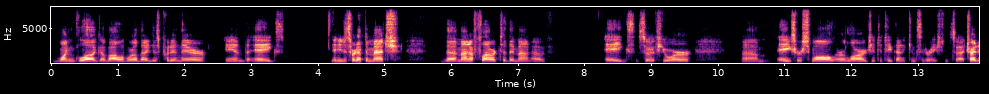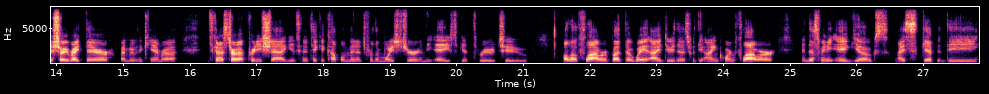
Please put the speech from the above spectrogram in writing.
one glug of olive oil that I just put in there, and the eggs. And you just sort of have to match the amount of flour to the amount of eggs. So if your um, eggs are small or large, you have to take that into consideration. So I tried to show you right there by moving the camera. It's going to start out pretty shaggy. It's going to take a couple minutes for the moisture and the eggs to get through to all the flour. But the way I do this with the einkorn flour and this many egg yolks, I skip the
